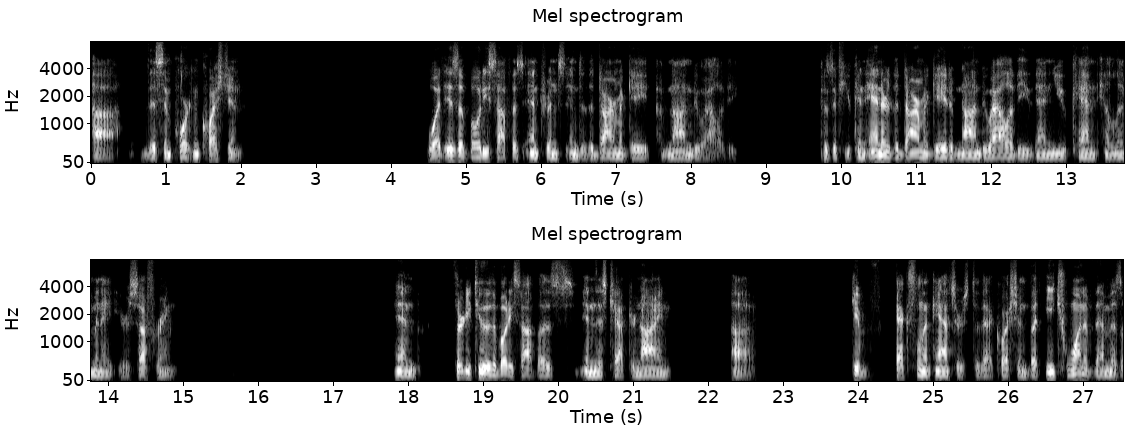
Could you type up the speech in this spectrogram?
uh, this important question What is a bodhisattva's entrance into the Dharma gate of non duality? Because if you can enter the Dharma gate of non duality, then you can eliminate your suffering. And 32 of the bodhisattvas in this chapter 9 uh, give excellent answers to that question, but each one of them is,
